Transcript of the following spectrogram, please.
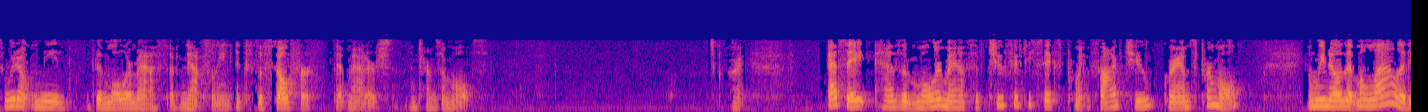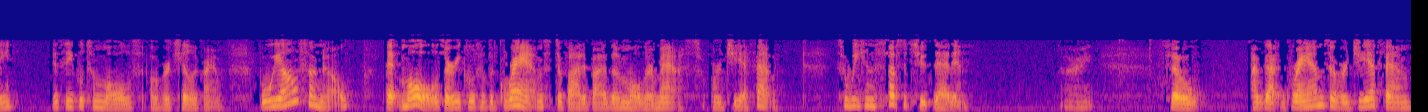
So we don't need the molar mass of naphthalene. It's the sulfur that matters in terms of moles. All right. S8 has a molar mass of 256.52 grams per mole, and we know that molality is equal to moles over kilogram. But we also know that moles are equal to the grams divided by the molar mass, or GFM. So we can substitute that in. All right. So I've got grams over GFM,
